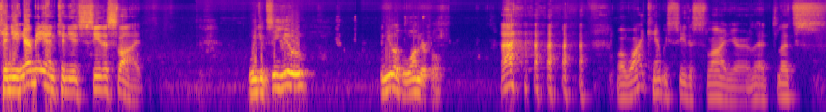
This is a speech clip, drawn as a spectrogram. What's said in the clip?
Can you hear me and can you see the slide? We can see you, and you look wonderful. well, why can't we see the slide here? Let let's.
